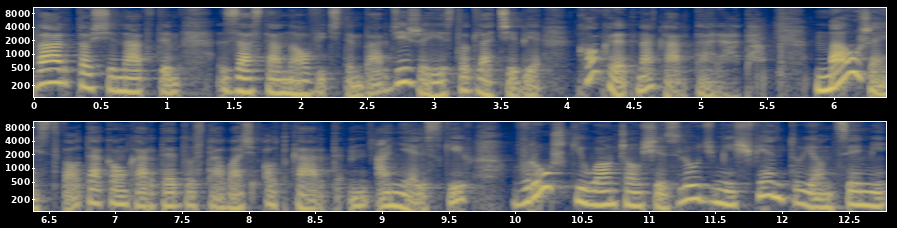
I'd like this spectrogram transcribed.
Warto się nad tym zastanowić, tym bardziej, że jest to dla Ciebie konkretna karta rada. Małżeństwo, taką kartę dostałaś od kart mm, anielskich. Wróżki łączą się z ludźmi świętującymi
